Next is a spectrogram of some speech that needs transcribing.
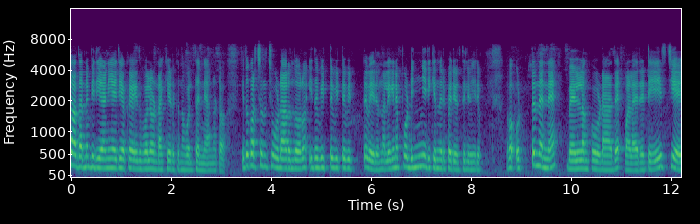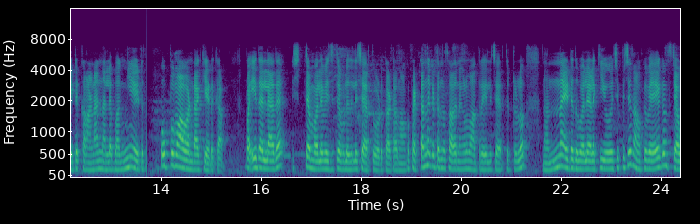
സാധാരണ ബിരിയാണി അരിയൊക്കെ ഇതുപോലെ ഉണ്ടാക്കിയെടുക്കുന്ന പോലെ തന്നെയാണ് കേട്ടോ. ഇത് കുറച്ചൊന്ന് ചൂടാറും തോറും ഇത് വിട്ട് വിട്ട് വിട്ട് വരും. നല്ല ഇങ്ങനെ പൊടിഞ്ഞിരിക്കുന്ന ഒരു പരുവത്തിൽ വരും. അപ്പോൾ ഒട്ടും തന്നെ വെള്ളം കൂടാതെ വളരെ ടേസ്റ്റി ആയിട്ട് കാണാൻ നല്ല ഭംഗിയായിട്ട് ഉപ്പുമാവ് ഉണ്ടാക്കിയെടുക്കാം. അപ്പോൾ ഇതല്ലാതെ ഇഷ്ടം പോലെ വെജിറ്റബിൾ ഇതിൽ ചേർത്ത് കൊടുക്കാം കേട്ടോ. നമുക്ക് പെട്ടെന്ന് കിട്ടുന്ന സാധനങ്ങൾ മാത്രമേ ഇതിൽ ചേർത്തിട്ടുള്ളൂ. നന്നായിട്ട് ഇതുപോലെ ഇളക്കി യോജിപ്പിച്ച് നമുക്ക് വേഗം സ്റ്റൗ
